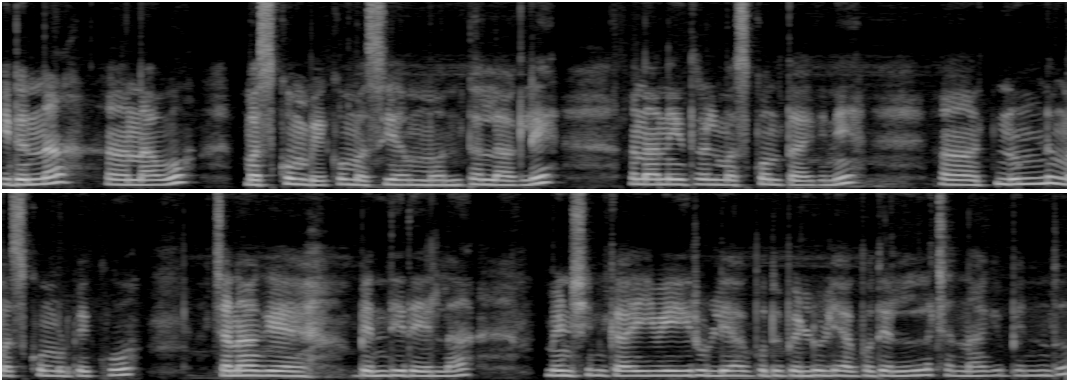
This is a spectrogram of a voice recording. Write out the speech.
ಇದನ್ನು ನಾವು ಮಸ್ಕೊಬೇಕು. ಮಸಿ ಮಂತಲ್ಲಾಗಲಿ, ನಾನು ಇದರಲ್ಲಿ ಮಸ್ಕೊತಾ ಇದ್ದೀನಿ. ನುಣ್ಣಗೆ ಮಸ್ಕೊಂಬಿಡ್ಬೇಕು. ಚೆನ್ನಾಗಿ ಬೆಂದಿದೆ ಎಲ್ಲ. ಮೆಣಸಿನ್ಕಾಯಿ ಈರುಳ್ಳಿ ಆಗ್ಬೋದು, ಬೆಳ್ಳುಳ್ಳಿ ಆಗ್ಬೋದು, ಎಲ್ಲ ಚೆನ್ನಾಗಿ ಬೆಂದು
